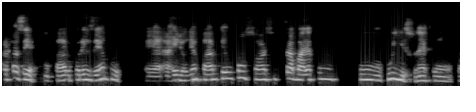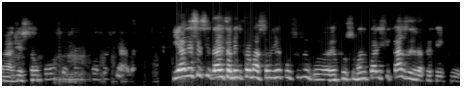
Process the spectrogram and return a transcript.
para fazer. Amparo, por exemplo, é, a região de Amparo tem um consórcio que trabalha com, com, com isso, né? com, com a gestão consorciada. E a necessidade também de formação de recursos, recursos humanos qualificados dentro da prefeitura.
